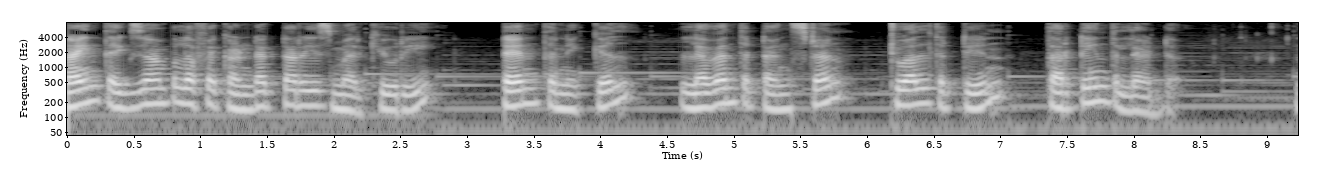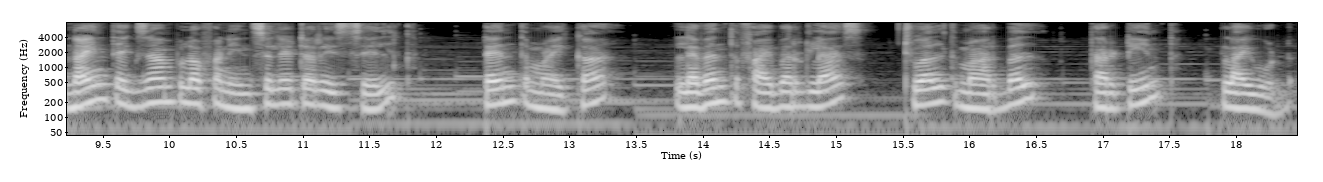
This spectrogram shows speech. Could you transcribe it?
Ninth example of a conductor is mercury, 10th nickel, 11th tungsten, 12th tin, 13th lead. Ninth example of an insulator is silk, 10th mica, 11th fiberglass, 12th marble, 13th plywood.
